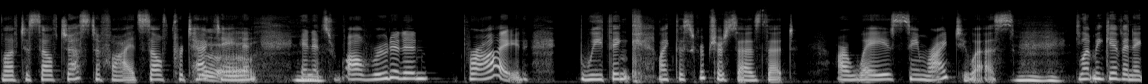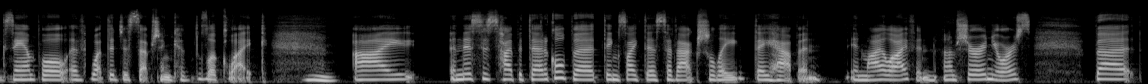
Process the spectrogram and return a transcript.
love to self-justify. It's self-protecting and, and it's all rooted in pride. We think, like the scripture says, that our ways seem right to us. Mm-hmm. Let me give an example of what the deception could look like. Mm. I and this is hypothetical, but things like this have actually they happen in my life and I'm sure in yours. But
